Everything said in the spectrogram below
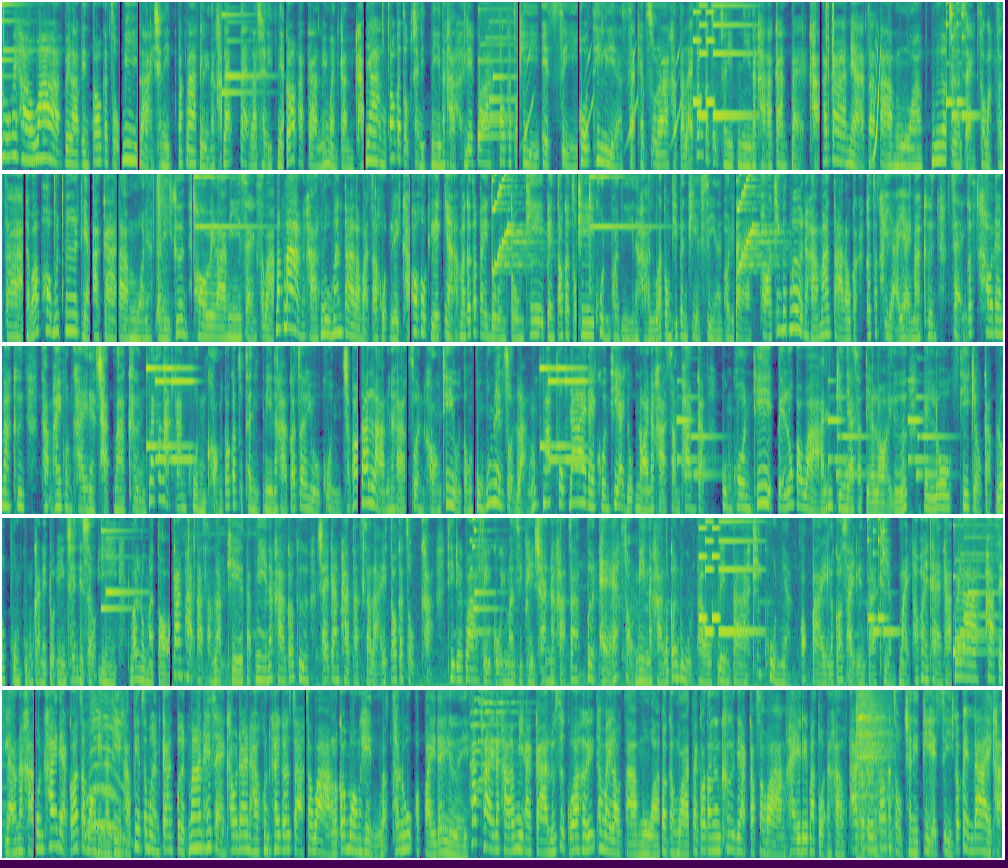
รู้ไหมคะว่าเวลาเป็นต้อกระจกมีหลายชนิดมากๆเลยนะคะ และแต่ละชนิดเนี่ยก็อาการไม่เหมือนกันค่ะอย่างต้อกระจกชนิดนี้นะคะ เรียกว่าต้อกระจก PSC p o t i l i a s a c capsula ค่ะแต่ละต้อกระจกชนิดนี้นะคะ อาการแปลกค่ะอาการเนี่ยจะตามัวเมื่อเจอแสงสว่างจ้าแต่ว่าพอมืดๆเนี่ยอาการตามัวเนี่ยจะดีขึ้น พอเวลามีแสงสว่างมากๆนะคะรูม่านตาเราอะจะหดเล็กค่ะพอหดเล็กเนี่ยมันก็จะไปโดนตรงที่เป็นต้อกระจกที่ขุ่นพอดีนะคะ หรือว่าตรงที่เป็น PSC นั้นพอดีแต่พอที่มืดๆนะคะม่านตาเราก็จะขยายใหญ่มากขึ้น แสงก็เข้าได้มากขึ้นทำให้คนไข้เนี่ยชัดมากขึ้น ลักษณะการขุ่นของต้อกระจกชนิดนี้นะคะ ก็จะอยู่ขุ่นเฉพาะด้านหลังนะคะ ส่วนของที่อยู่ตรงกลุ่มหุ้มเลนส่วนหลังมักพบได้ในคนที่อายุน้อยนะคะ สัมพันธ์กับกลุ่มคนที่เป็นโรคเบาหวานกินยาสเตียรอยหรือเป็นโรคที่เกี่ยวกับโรคภูมิคุ้มกันในตัวเองเช่น SLE หรือว่ารูมาตอการผ่าตัดสำหรับเคสแบบนี้นะคะ ก็คือใช้การผ่าตัดสลายต้อกระจกค่ะ ที่เรียกว่า phaco emancipation นะคะ จะเปิดแผล 2 มิลนะคะ แล้วก็ดูดเอาเลนตาที่ขุ่นเนี่ยออกไปแล้วก็ใส่เลนตาเทียมใหม่เข้าไปแทนค่ะ เวลาผ่าเสร็จแล้วนะคะ คนไข้เนี่ยก็จะมองเห็นทันทีค่ะเปรียบเสมือนการเปิดม่านให้แสงเข้าได้นะคะ คนไข้ก็จะสว่างแล้วก็มองเห็นแบบทะลุออกไปได้เลย ถ้าใครนะคะมีอาการรู้สึกว่าเฮ้ยทำไมเราตามัวตอนกลางวันแต่ก็ตอนกลางคืนเนี่ยกับสว่างให้รีบมาตรวจนะคะอาจจะเป็นต้อกระจกชนิด PSC ก็เป็นได้ค่ะ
